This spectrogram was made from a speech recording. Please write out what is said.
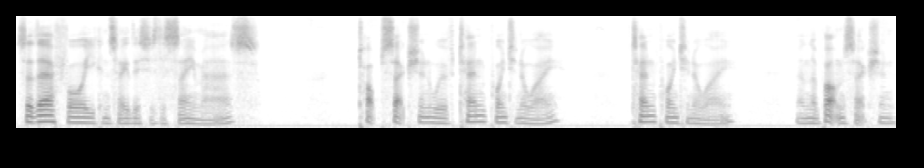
So therefore you can say this is the same as top section with 10 pointing away, 10 pointing away, and the bottom section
